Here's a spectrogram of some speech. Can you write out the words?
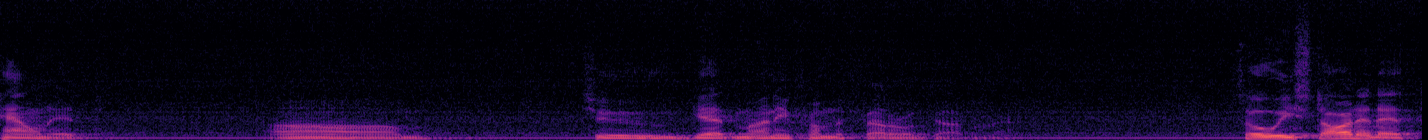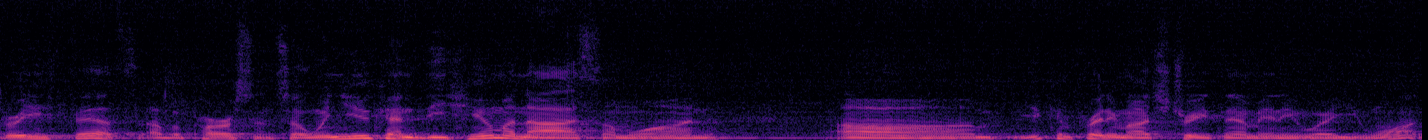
counted um, to get money from the federal government. So we started at three fifths of a person. So when you can dehumanize someone, um, you can pretty much treat them any way you want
